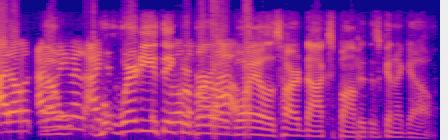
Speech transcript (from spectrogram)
I don't. I don't Uh, even. I just where do you think rule them all Roberto out. Aguayo's hard knocks bump is going to go?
